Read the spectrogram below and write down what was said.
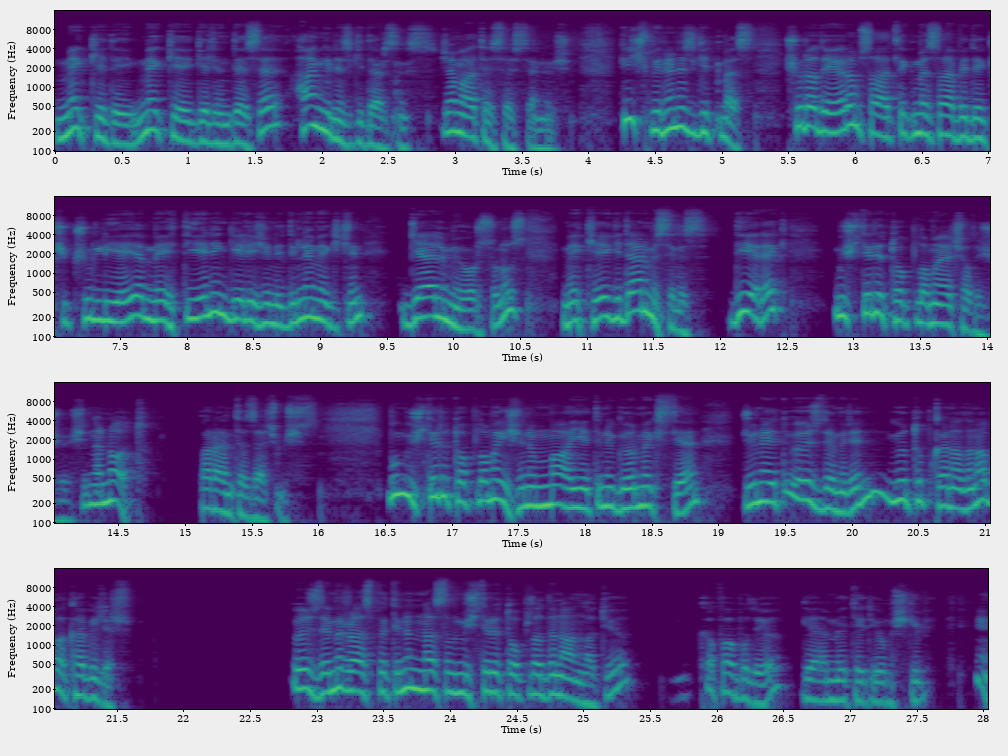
Mekke'deyim. Mekke'ye gelin dese hanginiz gidersiniz? Cemaate sesleniyor şimdi. Hiçbiriniz gitmez. Şurada yarım saatlik mesafedeki külliyeye Mehdiye'nin gelişini dinlemek için gelmiyorsunuz. Mekke'ye gider misiniz? Diyerek müşteri toplamaya çalışıyor. Şimdi not. Parantez açmışız. Bu müşteri toplama işinin mahiyetini görmek isteyen Cüneyt Özdemir'in YouTube kanalına bakabilir. Özdemir Rasputin'in nasıl müşteri topladığını anlatıyor. Kafa buluyor. Gelmet ediyormuş gibi.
